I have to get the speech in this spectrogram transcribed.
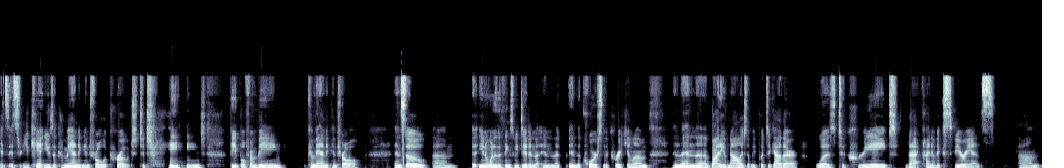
it's it's you can't use a command and control approach to change people from being command and control. And so um, you know one of the things we did in the in the in the course and the curriculum and, and the body of knowledge that we put together was to create that kind of experience um,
